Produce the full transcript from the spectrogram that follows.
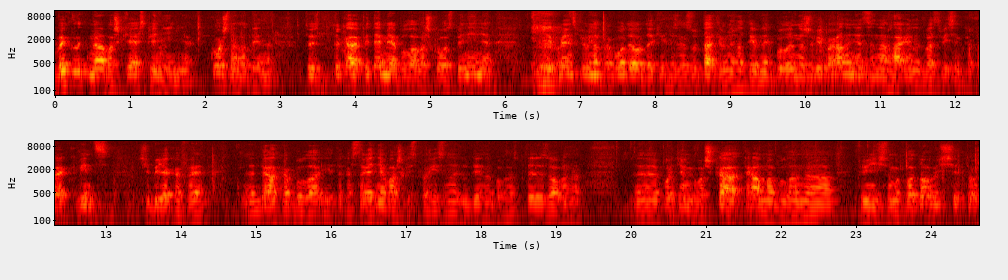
виклик на важке сп'яніння. Кожна година. Тобто така епідемія була важкого сп'яніння. І, в принципі, вона приводила до якихось результатів негативних. Були ножові поранення, це на Гаріна 28 кафе Квінц чи біля кафе. Е, Драка була і така середня важкість порізана людина була госпіталізована. Е, Потім важка травма була на північному кладовищі теж.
